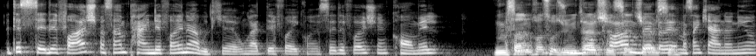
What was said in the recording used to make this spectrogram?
البته سه دفاعش مثلا پنج دفاعی نبود که اونقدر دفاعی کنه. سه دفاعش یعنی کامل مثلا می‌خواست هجومی تر شه. مثلا کنانی و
